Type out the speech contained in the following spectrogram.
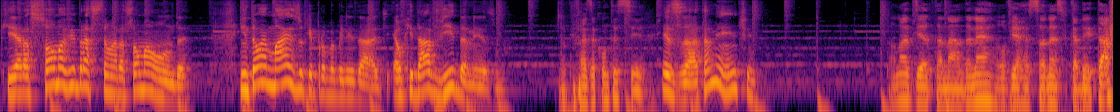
que era só uma vibração, era só uma onda. Então é mais do que probabilidade, é o que dá vida mesmo. É o que faz acontecer. Exatamente. Então não adianta nada, né? Ouvir a ressonância e ficar deitado.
